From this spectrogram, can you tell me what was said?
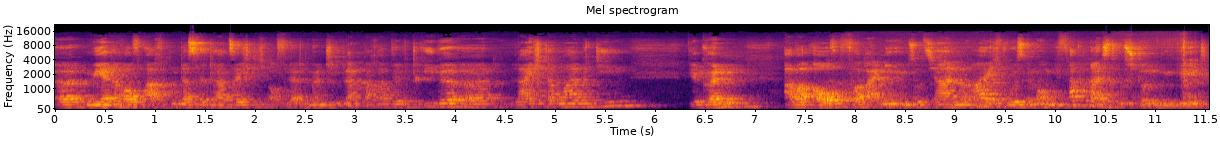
äh, mehr darauf achten, dass wir tatsächlich auch vielleicht Mönchengladbacher Betriebe äh, leichter mal bedienen. Wir können aber auch vor allen Dingen im sozialen Bereich, wo es immer um die Fachleistungsstunden geht,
